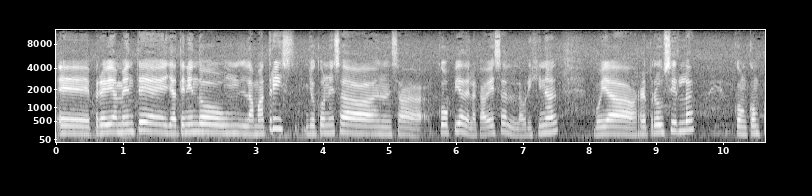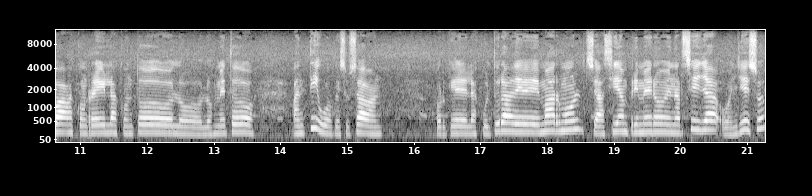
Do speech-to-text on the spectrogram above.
eh, previamente ya teniendo la matriz, yo con esa, esa copia de la cabeza, la original, voy a reproducirla con compás, con reglas, con todos los métodos antiguos que se usaban, porque las esculturas de mármol se hacían primero en arcilla o en yeso,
